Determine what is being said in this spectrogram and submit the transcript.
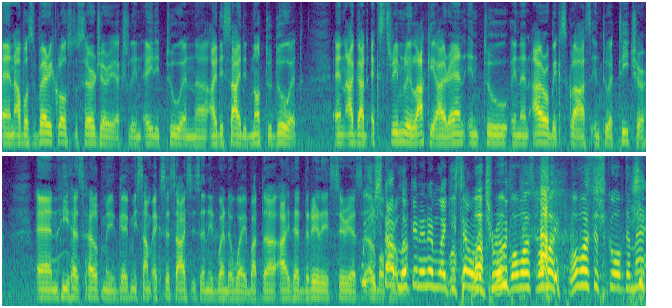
And I was very close to surgery actually in '82, and uh, I decided not to do it. And I got extremely lucky. I ran into in an aerobics class into a teacher, and he has helped me, gave me some exercises, and it went away. But uh, I had really serious Will you elbow stop problem. looking at him like he's telling what, the truth? What, what was what was what was the score of the match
